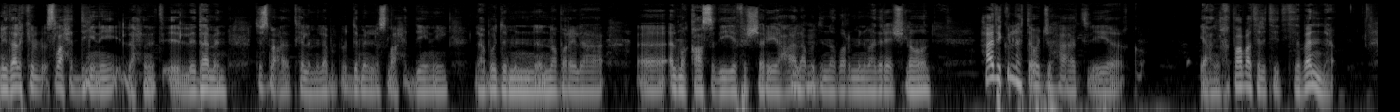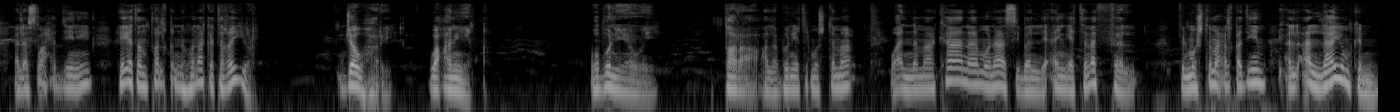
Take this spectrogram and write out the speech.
لذلك الإصلاح الديني اللي دائما تسمع نتكلم لابد من الإصلاح الديني، لابد من النظر إلى آه، المقاصدية في الشريعة، لابد من النظر من ما أدري شلون. هذه كلها توجهات ل يعني الخطابات التي تتبنى الإصلاح الديني هي تنطلق أن هناك تغير جوهري وعميق وبنيوي طرأ على بنية المجتمع وأن ما كان مناسبا لأن يتمثل في المجتمع القديم الآن لا يمكن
